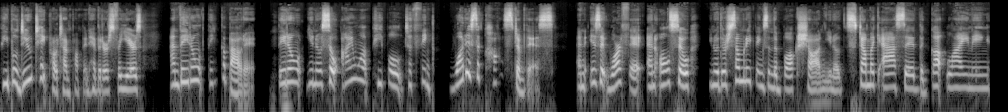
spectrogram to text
people do take proton pump inhibitors for years and they don't think about it. They mm-hmm. don't, you know, so I want people to think what is the cost of this? and is it worth it and also you know there's so many things in the book shawn you know stomach acid the gut lining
